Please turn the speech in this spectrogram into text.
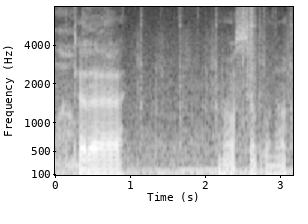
Well, Ta-da. Oh, simple enough.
